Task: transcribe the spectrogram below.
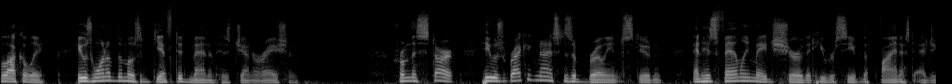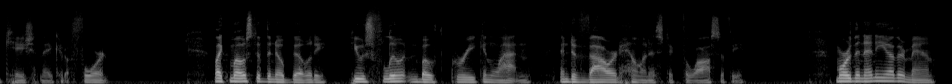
Luckily, he was one of the most gifted men of his generation. From the start, he was recognized as a brilliant student, and his family made sure that he received the finest education they could afford. Like most of the nobility, he was fluent in both Greek and Latin, and devoured Hellenistic philosophy. More than any other man,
